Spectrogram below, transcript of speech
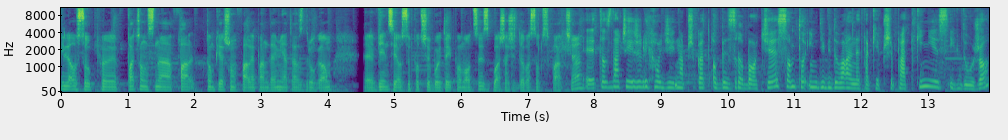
ile osób, e, patrząc na fal, tą pierwszą falę pandemii, a teraz drugą, więcej osób potrzebuje tej pomocy, zgłasza się do Was o wsparcie? Y, To znaczy, jeżeli chodzi na przykład o bezrobocie, są to indywidualne takie przypadki, nie jest ich dużo,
